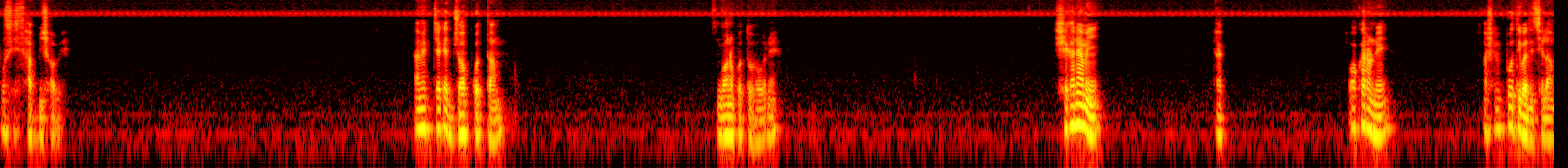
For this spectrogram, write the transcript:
পঁচিশ ছাব্বিশ হবে। আমি এক জায়গায় জব করতাম গণপত্য ভবনে সেখানে আমি এক অকারণে আসলে প্রতিবাদী ছিলাম।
